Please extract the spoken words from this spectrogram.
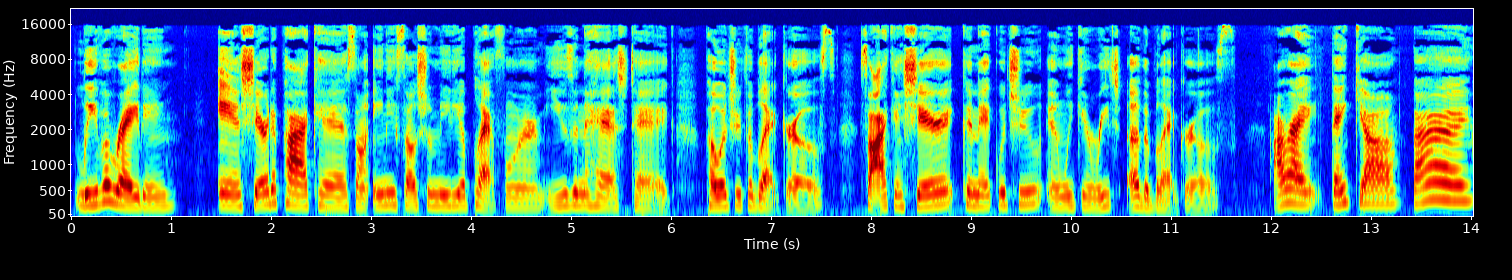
leave a rating, and share the podcast on any social media platform using the hashtag Poetry for Black Girls so I can share it, connect with you, and we can reach other black girls. All right. Thank y'all. Bye.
